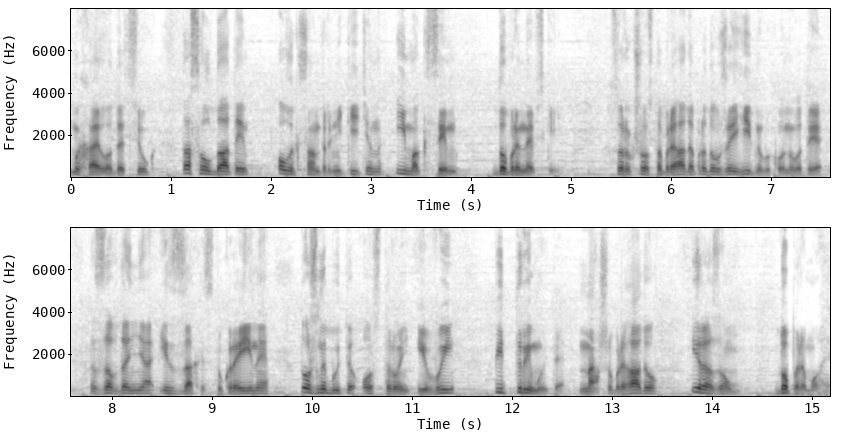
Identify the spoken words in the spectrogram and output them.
Михайло Дацюк та солдати Олександр Нікітін і Максим Добриневський. 46-та бригада продовжує гідно виконувати завдання із захисту країни. Тож не будьте осторонь і ви підтримуйте нашу бригаду і разом до перемоги.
